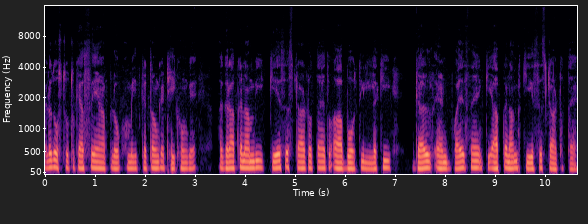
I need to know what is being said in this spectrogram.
हेलो दोस्तों तो कैसे हैं आप लोग? उम्मीद करता हूँ कि ठीक होंगे। अगर आपका नाम भी के से स्टार्ट होता है तो आप बहुत ही लकी गर्ल्स एंड बॉयज़ हैं कि आपका नाम के से स्टार्ट होता है।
